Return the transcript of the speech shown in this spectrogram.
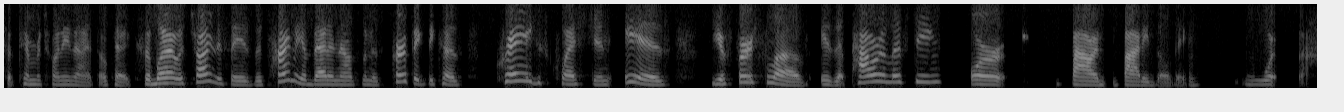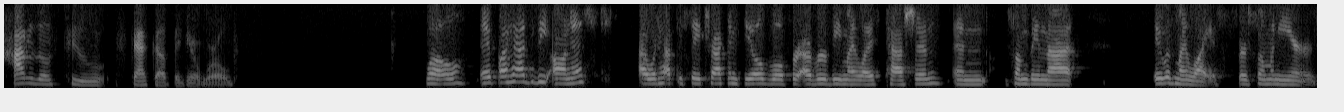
September 29th. Okay. So what I was trying to say is the timing of that announcement is perfect because Craig's question is your first love is it powerlifting or bodybuilding? What, how do those two stack up in your world? Well, if I had to be honest, I would have to say track and field will forever be my life passion and something that it was my life for so many years.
